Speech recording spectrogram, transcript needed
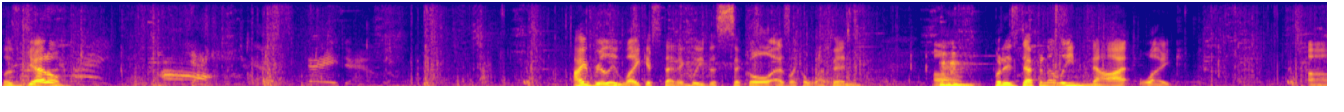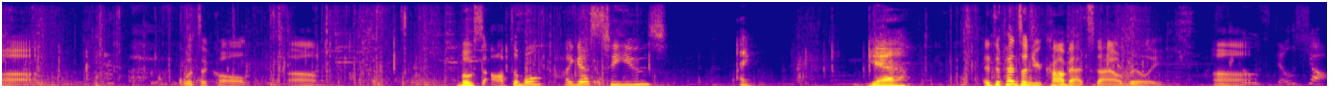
Let's get him. I really like aesthetically the sickle as like a weapon, um, but it's definitely not like, uh, what's it called? Um, most optimal, I guess, to use. I. Yeah. It depends on your combat style, really. Um, Still sharp.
